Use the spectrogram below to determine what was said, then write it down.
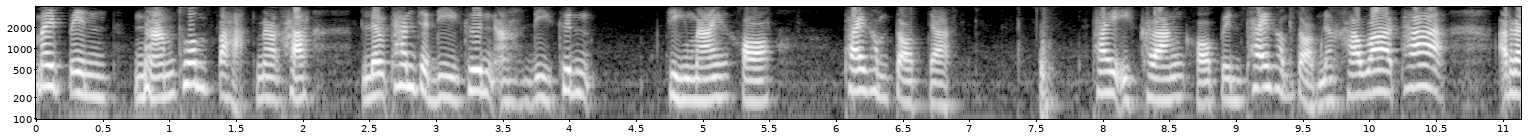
ไม่เป็นน้ำท่วมปากนะคะ แล้วท่านจะดีขึ้นอะดีขึ้นจริงไหมขอไพ่คำตอบจาก ไพ่อีกครั้งขอเป็นไพ่คำตอบนะคะว่าถ้าอะไร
